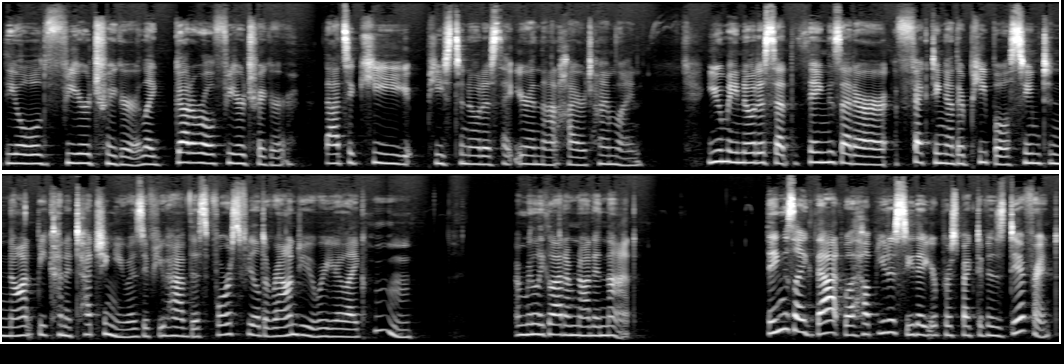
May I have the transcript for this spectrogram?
the old fear trigger, like guttural fear trigger. That's a key piece to notice that you're in that higher timeline. You may notice that the things that are affecting other people seem to not be kind of touching you, as if you have this force field around you where you're like, hmm, I'm really glad I'm not in that. Things like that will help you to see that your perspective is different.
